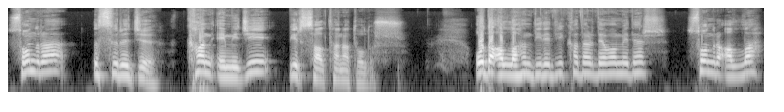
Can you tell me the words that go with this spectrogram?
Sonra ısırıcı, kan emici bir saltanat olur. O da Allah'ın dilediği kadar devam eder. Sonra Allah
